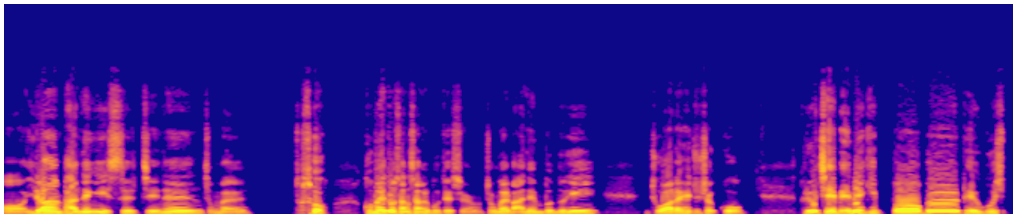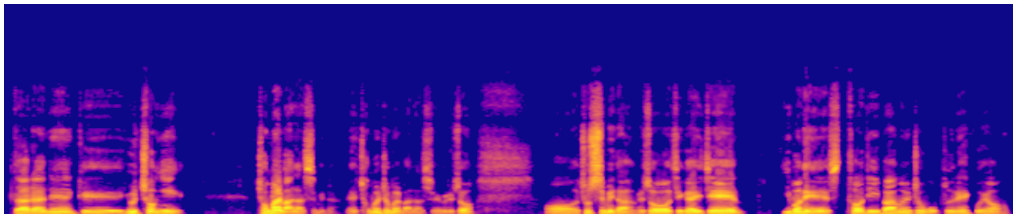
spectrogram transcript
어, 이러한 반응이 있을지는 정말 저도 꿈에도 상상을 못했어요. 정말 많은 분들이 좋아라 해주셨고 그리고 제 매매 기법을 배우고 싶다라는 그 요청이 정말 많았습니다. 네, 정말 정말 많았어요. 그래서 어, 좋습니다. 그래서 제가 이제 이번에 스터디방을 좀 오픈을 했고요.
